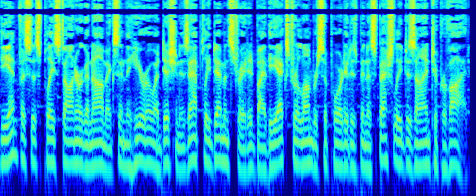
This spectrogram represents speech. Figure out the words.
The emphasis placed on ergonomics in the Hero Edition is aptly demonstrated by the extra lumbar support it has been especially designed to provide.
